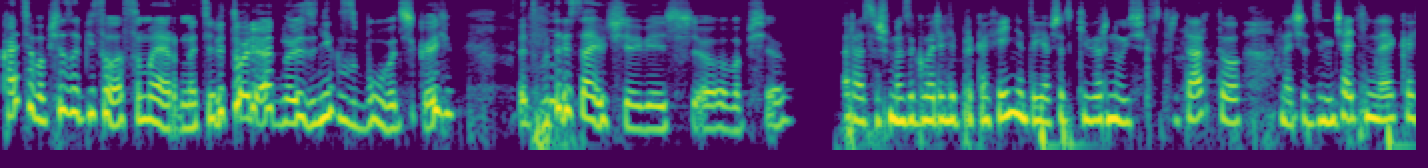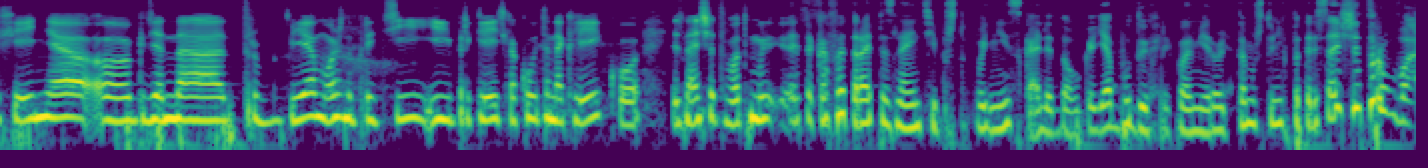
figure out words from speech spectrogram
Катя вообще записывала СМР на территории одной из них с булочкой. Это потрясающая вещь э, вообще. Раз уж мы заговорили про кофейни, то я все-таки вернусь к стрит-арту. Значит, замечательная кофейня, э, где на трубе можно прийти и приклеить какую-то наклейку. И значит, вот мы... Это кафе «Трапезный антип», чтобы вы не искали долго. Я буду их рекламировать, потому что у них потрясающая труба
